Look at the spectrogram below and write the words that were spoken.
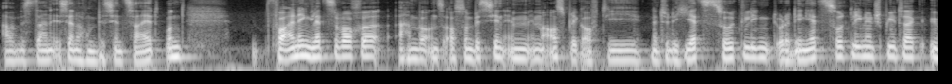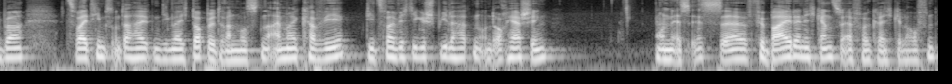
Aber bis dahin ist ja noch ein bisschen Zeit. Und vor allen Dingen letzte Woche haben wir uns auch so ein bisschen im, im Ausblick auf die natürlich jetzt zurückliegend oder den jetzt zurückliegenden Spieltag über zwei Teams unterhalten, die gleich doppelt dran mussten. Einmal KW, die zwei wichtige Spiele hatten, und auch Hersching. Und es ist äh, für beide nicht ganz so erfolgreich gelaufen.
